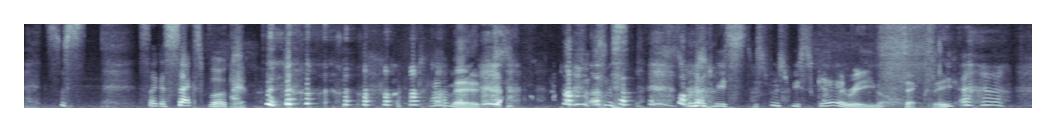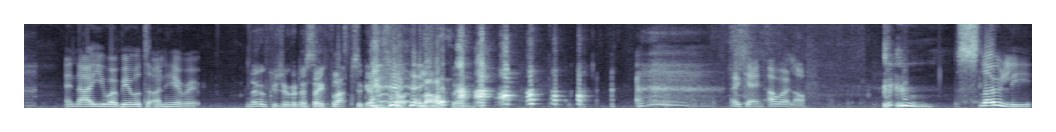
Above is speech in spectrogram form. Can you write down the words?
it's just, it's like a sex book. Damn it! it's, supposed to be, it's supposed to be scary, not sexy. And now you won't be able to unhear it. No, because you're going to say flaps again and start laughing. Okay, I won't laugh. Slowly.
